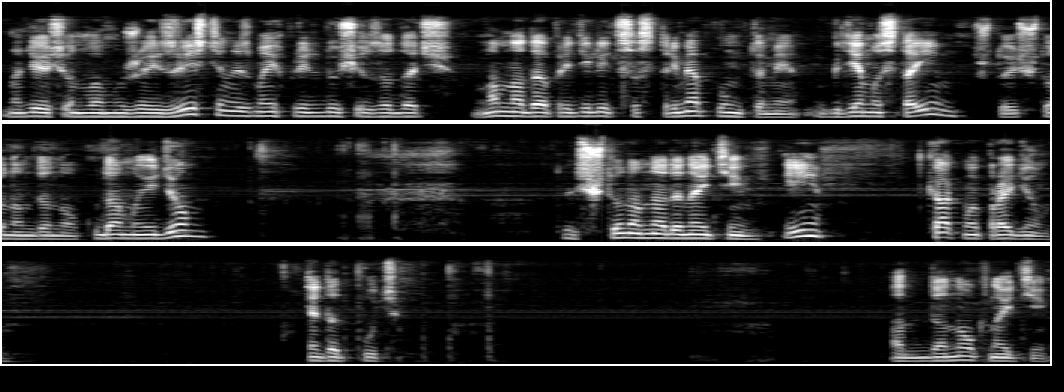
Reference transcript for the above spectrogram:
Надеюсь, он вам уже известен из моих предыдущих задач. Нам надо определиться с тремя пунктами, где мы стоим, что есть что нам дано, куда мы идем, то есть что нам надо найти, и как мы пройдем этот путь от дано к найти.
